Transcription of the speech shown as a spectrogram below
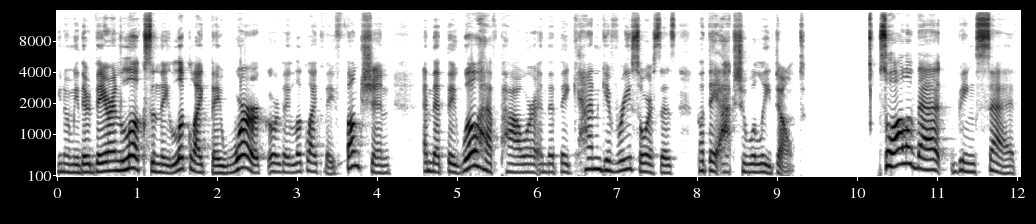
You know what I mean? They're there in looks and they look like they work or they look like they function and that they will have power and that they can give resources, but they actually don't. So all of that being said,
